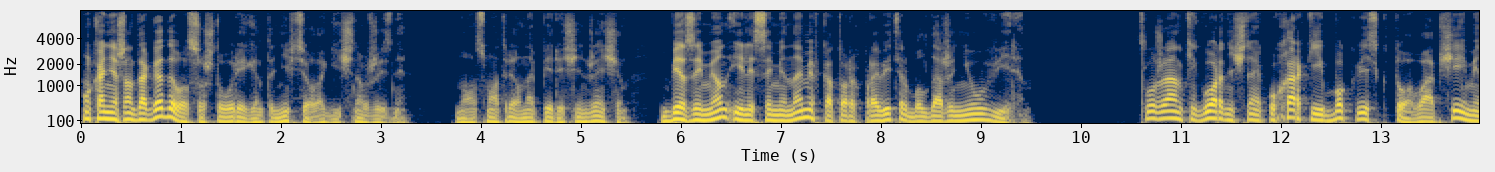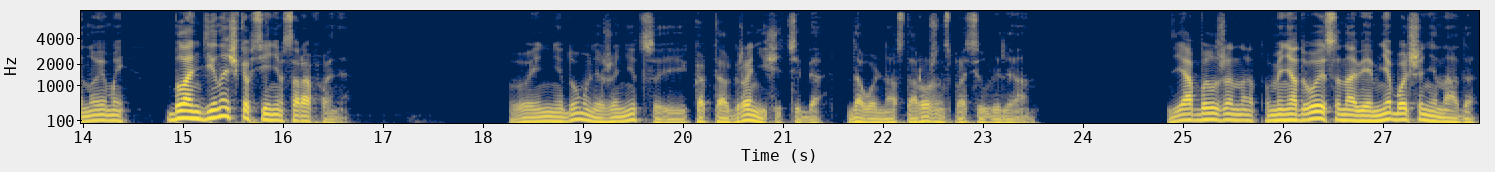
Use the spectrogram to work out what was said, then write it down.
Он, конечно, догадывался, что у регента не все логично в жизни, но он смотрел на перечень женщин без имен или с именами, в которых правитель был даже не уверен. Служанки, горничная, кухарки и бог весь кто, вообще именуемый блондиночка в синем сарафане. «Вы не думали жениться и как-то ограничить себя?» — довольно осторожно спросил Виллиан. «Я был женат. У меня двое сыновей. Мне больше не надо».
